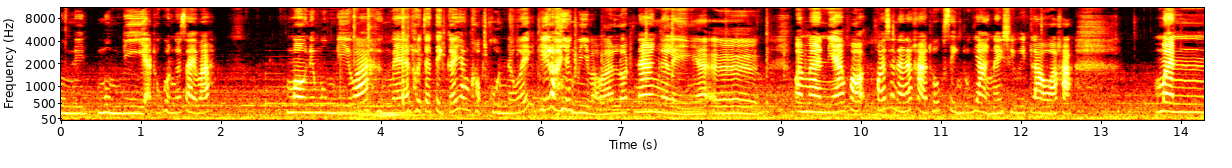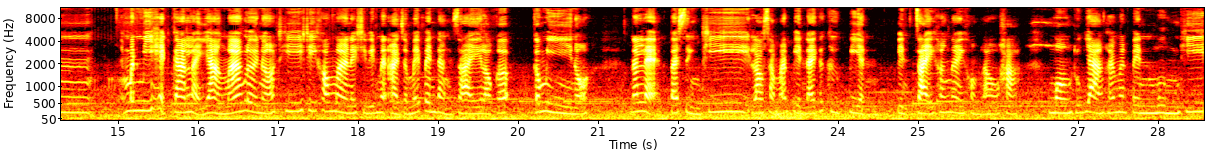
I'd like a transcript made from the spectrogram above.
มุมนี้มุมดีอะทุกคนเข้าใจปะมองในมุมดีว่าถึงแม้รถจะติดก็ยังขอบคุณนะเว้ยที่เรายังมีแบบว่ารถนั่งอะไรอย่างเงี้ยเออประมาณเนี้ยเพราะเพราะฉะนั้นนะคะทุกสิ่งทุกอย่างในชีวิตเราอะค่ะ มันมันมีเหตุการณ์หลายอย่างมากเลยเนาะที่ที่เข้ามาในชีวิตมันอาจจะไม่เป็นดั่งใจเราก็ก็มีเนาะนั่นแหละ แต่สิ่งที่เราสามารถเปลี่ยนได้ก็คือเปลี่ยนเปลี่ยนใจข้างในของเราค่ะ มองทุกอย่างให้มันเป็นมุมที่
